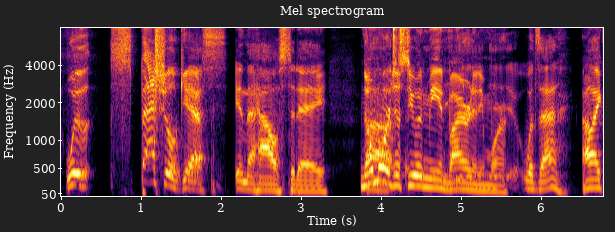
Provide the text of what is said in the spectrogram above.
with special guests in the house today. No more just you and me and Byron anymore. What's that? I like,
